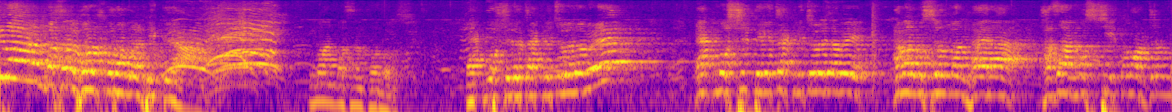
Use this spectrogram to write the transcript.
ইমান বাঁচান ফরজ কথা বলে ঠিক না ইমান বাঁচান ফরজ। এক মসজিদে চাকরি চলে যাবে। এক মসজিদ থেকে চাকরি চলে যাবে। আমার মুসলমান ভাইরা হাজার মসজিদ তোমার জন্য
